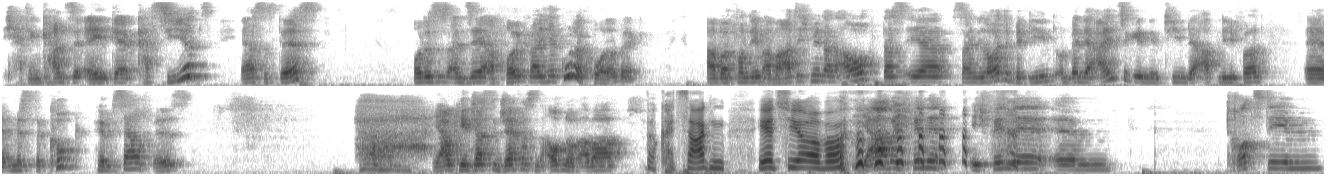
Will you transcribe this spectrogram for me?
ja, den kannst du, ey, der kassiert, erstens das, und es ist ein sehr erfolgreicher, guter Quarterback. Aber von dem erwarte ich mir dann auch, dass er seine Leute bedient und wenn der Einzige in dem Team, der abliefert, äh, Mr. Cook himself ist, ja, okay, Justin Jefferson auch noch, aber Ich wollte gerade sagen, jetzt hier aber. ja, aber ich finde, ich finde ähm, trotzdem,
